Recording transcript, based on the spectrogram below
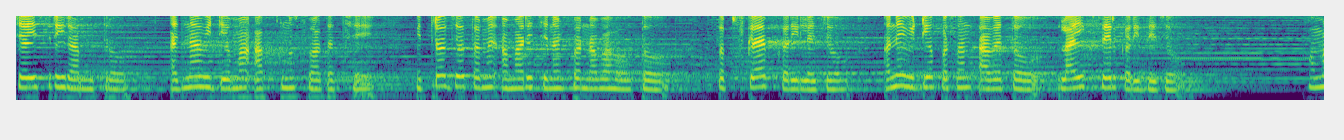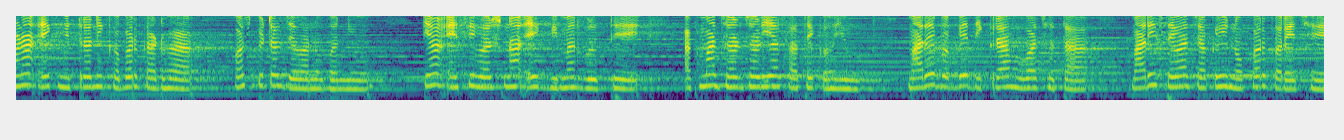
જય શ્રી રામ મિત્રો. આજના વિડીયોમાં આપનું સ્વાગત છે. મિત્રો, જો તમે અમારી ચેનલ પર નવા હો તો સબસ્ક્રાઈબ કરી લેજો અને વીડિયો પસંદ આવે તો લાઈક શેર કરી દેજો. હમણાં એક મિત્રની ખબર કાઢવા હોસ્પિટલ જવાનું બન્યું. ત્યાં એંસી વર્ષના એક બીમાર વૃદ્ધે આંખમાં જળજળિયા સાથે કહ્યું, મારે બબ્બે દીકરા હોવા છતાં મારી સેવા ચાકરી નોકર કરે છે.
